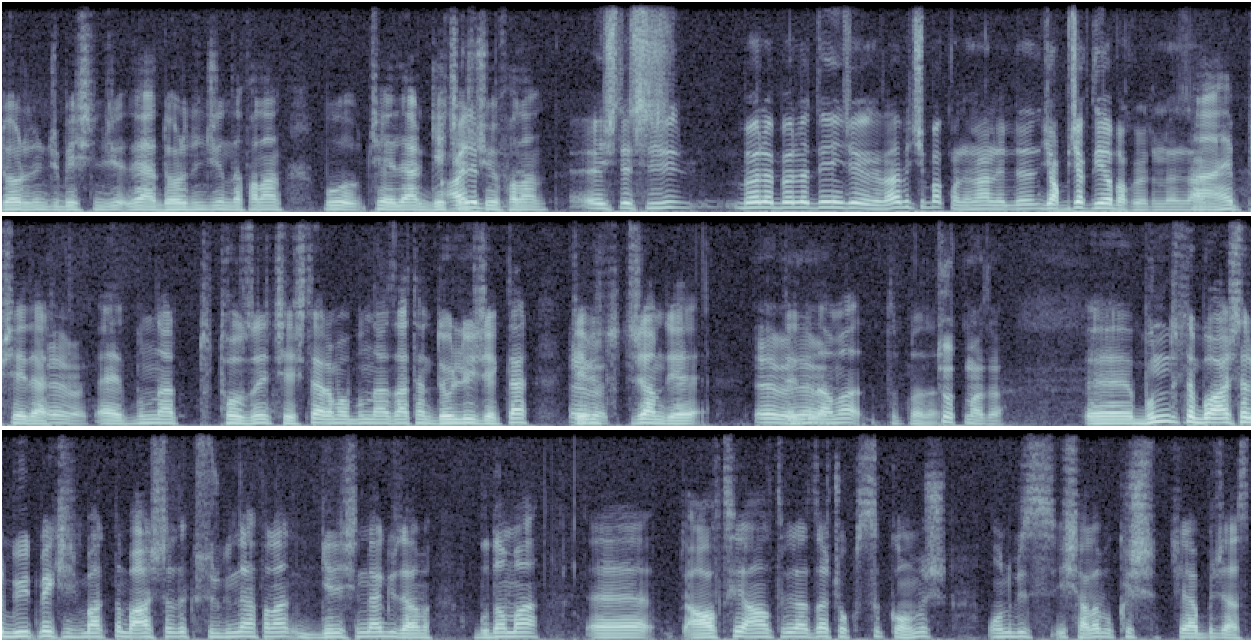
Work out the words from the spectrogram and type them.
Dördüncü, beşinci veya dördüncü yılda falan bu şeyler geç Ali- açıyor falan. E işte sizi böyle böyle deyince kadar hiç bakmadım. Hani ben yapacak diye bakıyordum ben zaten. Ha, hep şeyler. Evet. Evet. bunlar tozları çeşitler ama bunlar zaten dölleyecekler. Ceviz Evet. tutacağım diye Evet, dedin evet. ama tutmadı. tutmadı. Ee, bunun dışında bu ağaçları büyütmek için baktım bu ağaçlardaki sürgünler falan gelişimler güzel ama budama e, 6'ya 6 biraz daha çok sık olmuş. Onu biz inşallah bu kış şey yapacağız.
